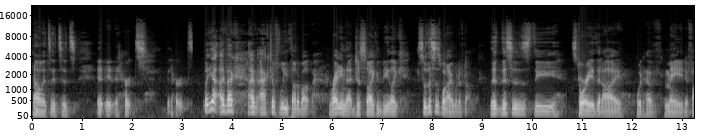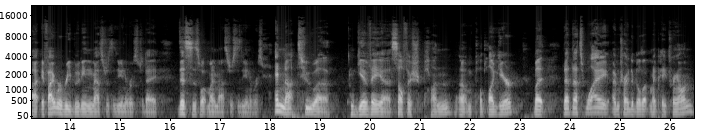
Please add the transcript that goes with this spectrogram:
Oh, it's it's it's it, it, it hurts. It hurts. But yeah, I've ac- I've actively thought about writing that just so I could be like, so this is what I would have done. This is the story that I would have made if I if I were rebooting Masters of the Universe today. This is what my Masters of the Universe, and not to uh, give a uh, selfish pun um, plug here, but that that's why I'm trying to build up my Patreon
